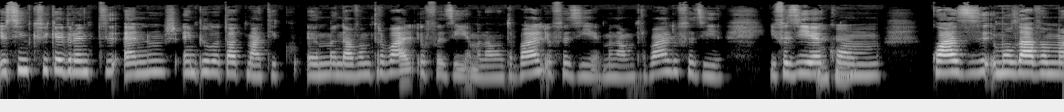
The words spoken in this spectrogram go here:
eu sinto que fiquei durante anos em piloto automático. Mandavam-me trabalho, eu fazia, mandavam-me trabalho, eu fazia, mandavam-me trabalho, eu fazia. E fazia uhum. como quase moldava-me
